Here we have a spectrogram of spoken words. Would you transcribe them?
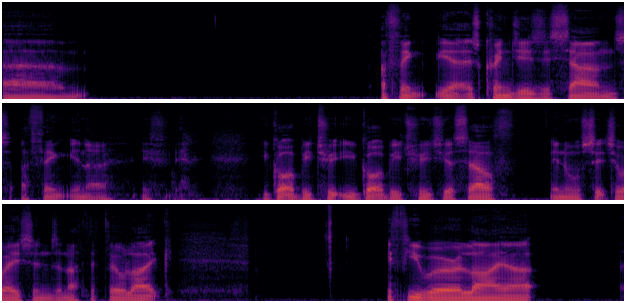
Um, I think, yeah, as cringy as this sounds, I think you know if you got to be true, you got to be true to yourself in all situations, and I feel like if you were a liar uh,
